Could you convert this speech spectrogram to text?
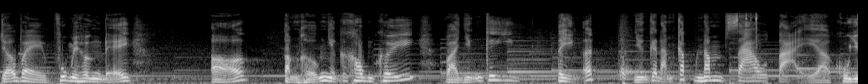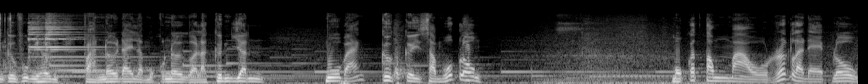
trở về Phú Mỹ Hưng để ở tận hưởng những cái không khí và những cái tiện ích những cái đẳng cấp 5 sao tại ờ, khu dân cư Phú Mỹ Hưng. Và nơi đây là một nơi gọi là kinh doanh mua bán cực kỳ sầm uất luôn. Một cái tông màu rất là đẹp luôn.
